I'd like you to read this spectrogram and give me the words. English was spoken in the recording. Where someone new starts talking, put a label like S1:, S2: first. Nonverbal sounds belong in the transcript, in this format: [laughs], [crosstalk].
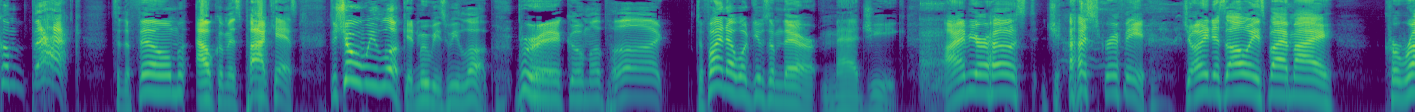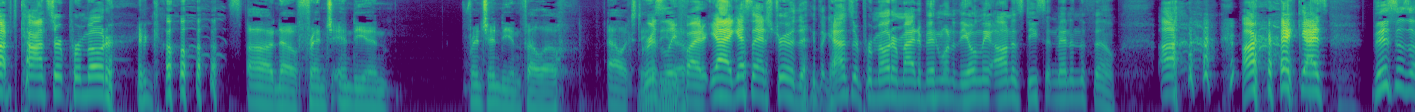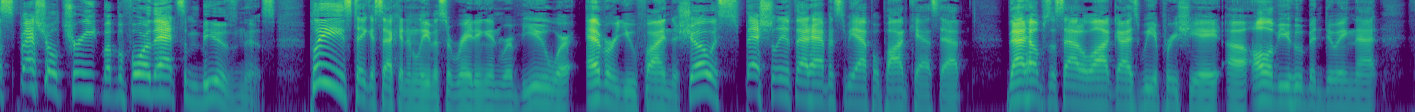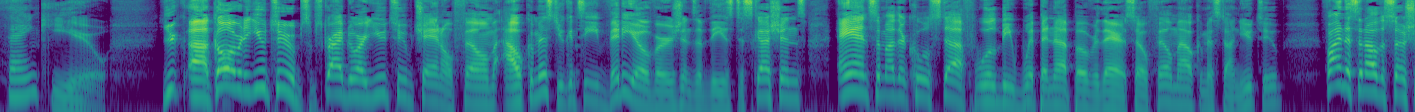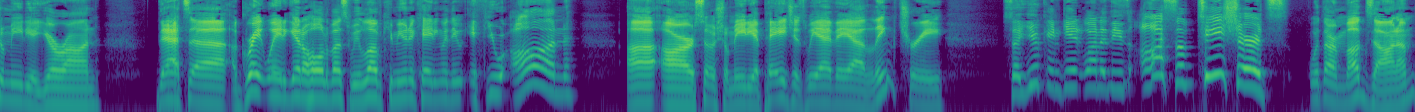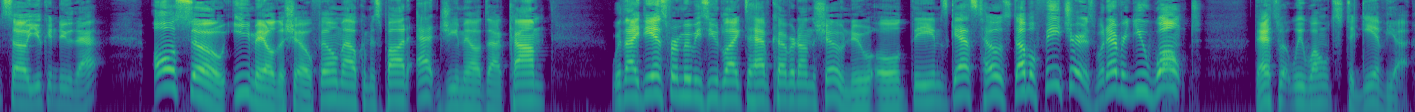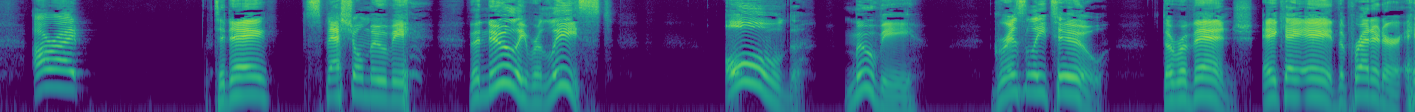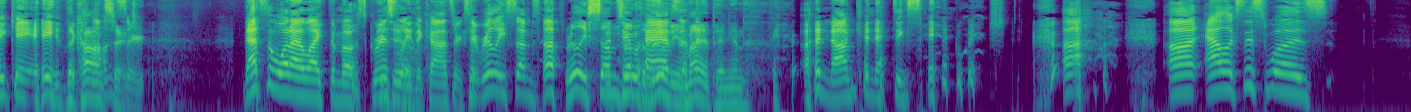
S1: welcome back to the Film Alchemist podcast, the show where we look at movies we love, break them apart to find out what gives them their magic. I'm your host, [laughs] Josh Griffey, joined as always by my corrupt concert promoter [laughs] and co-host,
S2: Uh no, French Indian, French Indian fellow, Alex.
S1: Grizzly Fighter. Yeah, I guess that's true. The, the concert promoter might have been one of the only honest, decent men in the film. Uh, [laughs] all right, guys. This is a special treat, but before that, some business. Please take a second and leave us a rating and review wherever you find the show, especially if that happens to be Apple Podcast app. That helps us out a lot, guys. We appreciate uh, all of you who've been doing that. Thank you. You uh, go over to YouTube, subscribe to our YouTube channel, Film Alchemist. You can see video versions of these discussions and some other cool stuff we'll be whipping up over there. So, Film Alchemist on YouTube. Find us on all the social media you're on. That's uh, a great way to get a hold of us. We love communicating with you. If you're on uh, our social media pages, we have a uh, link tree so you can get one of these awesome t-shirts with our mugs on them. So you can do that. Also, email the show, filmalchemistpod at gmail.com, with ideas for movies you'd like to have covered on the show. New, old themes, guest hosts, double features, whatever you want. That's what we wants to give you. All right. Today, special movie, [laughs] the newly released old movie, Grizzly 2, The Revenge, aka The Predator, [laughs] aka
S2: The Concert.
S1: That's the one I like the most, Grizzly, the concert, 'cause it really sums up
S2: Really sums
S1: two
S2: up the movie, in my
S1: it.
S2: opinion. [laughs]
S1: a non-connecting sandwich. Uh, uh, Alex, this was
